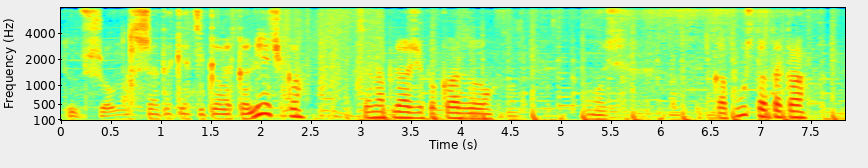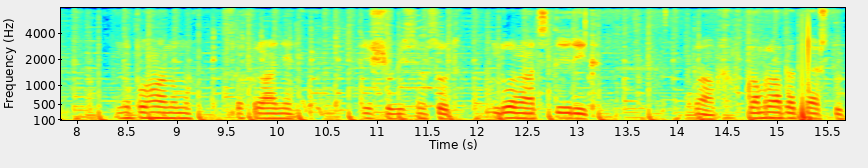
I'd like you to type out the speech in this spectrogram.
Тут що в нас ще таке цікаве колечко. Це на пляжі показував. Ось. Капуста така в непоганому сохрані. 1812 рік. Так, камрада теж тут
